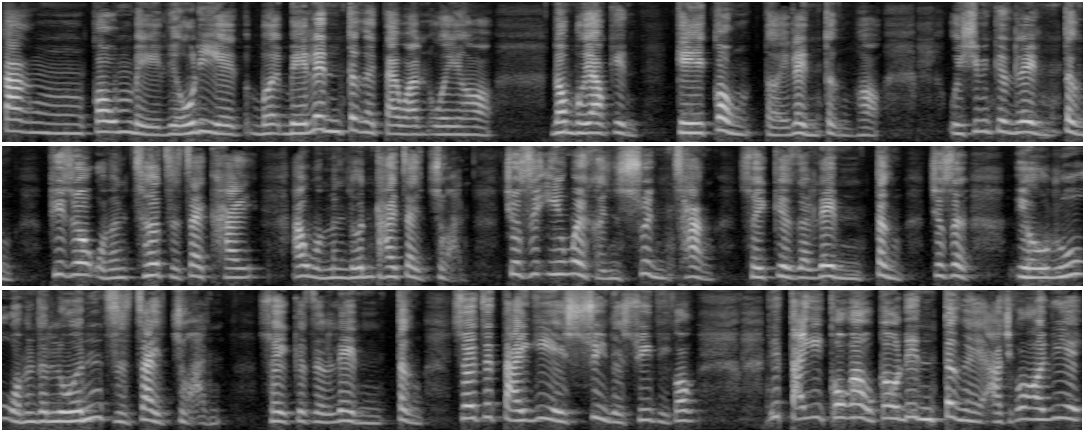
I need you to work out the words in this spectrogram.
当讲袂流利的、袂袂认得的台湾话吼，拢不要紧，加讲就会认得吼。为什么叫认得？譬如说，我们车子在开，啊，我们轮胎在转，就是因为很顺畅，所以叫做认得，就是有如我们的轮子在转，所以叫做认得。所以这台语的水的水伫讲。你台语讲啊有够认得诶，还是讲啊你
